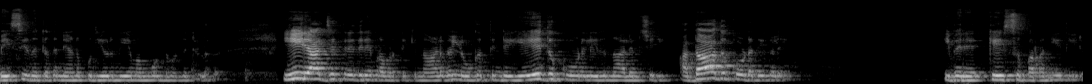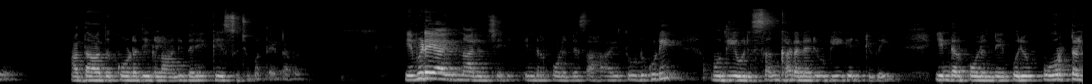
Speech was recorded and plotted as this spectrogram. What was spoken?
ബേസ് ചെയ്തിട്ട് തന്നെയാണ് പുതിയൊരു നിയമം കൊണ്ടുവന്നിട്ടുള്ളത്. ഈ രാജ്യത്തിനെതിരെ പ്രവർത്തിക്കുന്ന ആളുകൾ ലോകത്തിന്റെ ഏത് കോണിലിരുന്നാലും ശരി അതാത് കോടതികളിൽ ഇവർ കേസ് പറഞ്ഞേ തീരൂ. അതാത് കോടതികളാണ് ഇവരെ കേസ് ചുമത്തേണ്ടത്. എവിടെയായിരുന്നാലും ശരി ഇന്റർപോളിന്റെ സഹായത്തോടു കൂടി പുതിയ ഒരു സംഘടന രൂപീകരിക്കുകയും ഇന്റർപോളിന്റെ ഒരു പോർട്ടൽ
